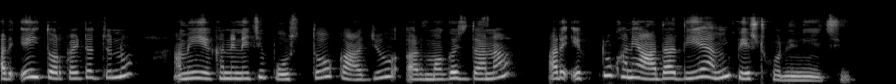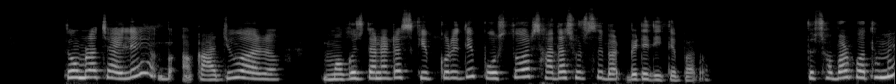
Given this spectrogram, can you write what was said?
আর এই তরকারিটার জন্য আমি এখানে নিয়েছি পোস্ত, কাজু আর মগজ দানা আর একটুখানি আদা দিয়ে আমি পেস্ট করে নিয়েছি। তোমরা চাইলে কাজু আর মগজ দানাটা স্কিপ করে দিয়ে পোস্ত আর সাদা সর্ষে বেটে দিতে পারো। তো সবার প্রথমে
